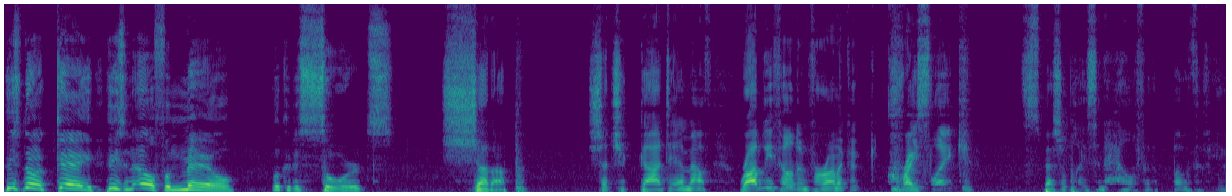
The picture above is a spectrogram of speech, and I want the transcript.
He's not gay. He's an alpha male. Look at his swords. Shut up. Shut your goddamn mouth. Rob Liefeld and Veronica Christlike. Special place in hell for the both of you.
